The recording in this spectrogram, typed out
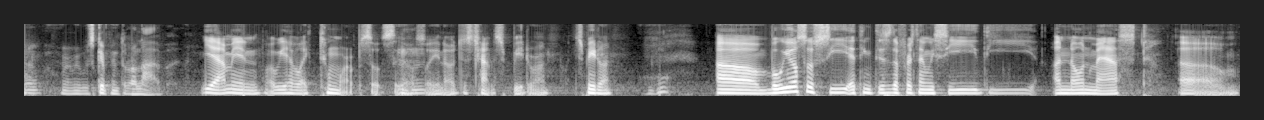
I mean, we're skipping through a lot, but Yeah, I mean, well, we have like two more episodes to go, Mhm. so you know, just trying to speed run, speed run. Mhm. Um, but we also see, I think this is the first time we see the unknown masked, um,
